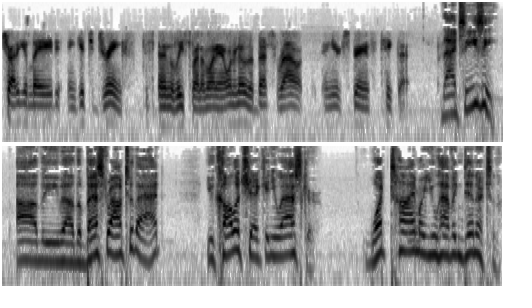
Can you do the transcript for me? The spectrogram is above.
try to get laid and get to drinks to spend the least amount of money. I want to know the best route in your experience to take that. That's easy. Uh, the uh, the best route to that, you call a chick and you ask her, what time are you having dinner tonight?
